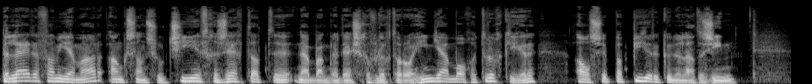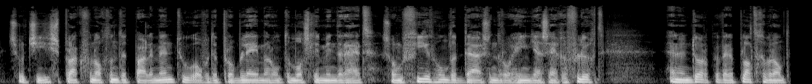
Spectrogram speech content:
De leider van Myanmar, Aung San Suu Kyi, heeft gezegd dat de naar Bangladesh gevluchte Rohingya mogen terugkeren als ze papieren kunnen laten zien. Suu Kyi sprak vanochtend het parlement toe over de problemen rond de moslimminderheid. Zo'n 400.000 Rohingya zijn gevlucht en hun dorpen werden platgebrand.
